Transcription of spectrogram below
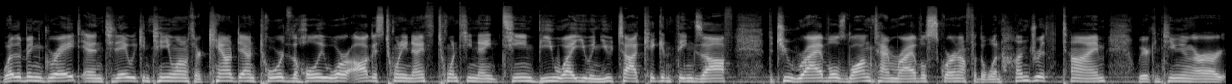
weather been great, and today we continue on with our countdown towards the Holy War, August 29th, 2019. BYU and Utah kicking things off. The two rivals, longtime rivals, squaring off for the 100th time. We are continuing our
